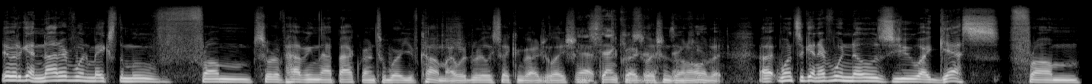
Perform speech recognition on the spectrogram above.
yeah, but again, not everyone makes the move from sort of having that background to where you've come. I would really say congratulations. Yeah, thank you. Congratulations on Thank all you. of it. Uh, once again, everyone knows you, I guess, from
